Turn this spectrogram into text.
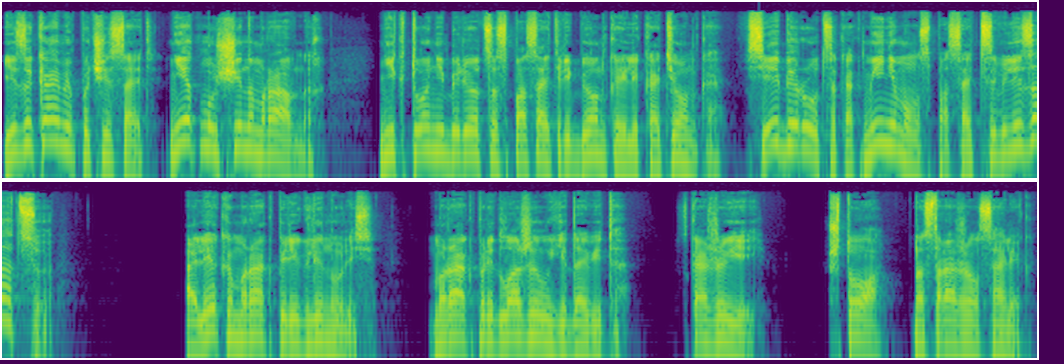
Языками почесать. Нет мужчинам равных. Никто не берется спасать ребенка или котенка. Все берутся как минимум спасать цивилизацию. Олег и Мрак переглянулись. Мрак предложил ядовито: "Скажи ей". "Что?" насторожился Олег.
